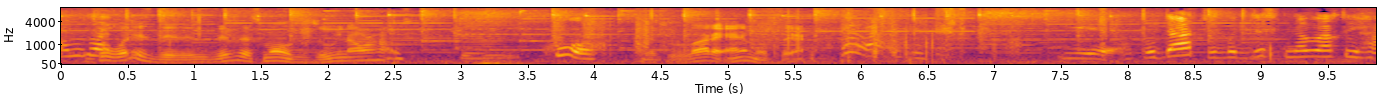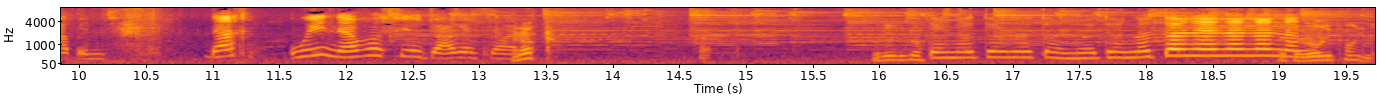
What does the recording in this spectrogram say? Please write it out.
I'm like, so what is this? Is this a small zoo in our house? Cool. There's a lot of animals there. Yeah, but that's but this never actually happens. That we never see a dragonfly. Look. Where did it go? It's a roly poly.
